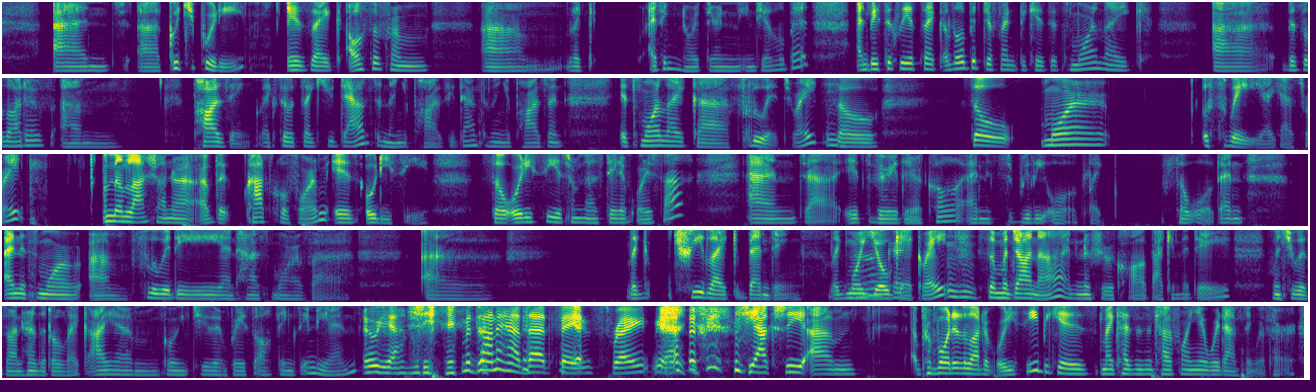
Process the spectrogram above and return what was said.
and uh, Kuchipudi is like also from um, like I think northern India a little bit. And basically it's like a little bit different because it's more like uh, there's a lot of um, pausing. Like so it's like you dance and then you pause, you dance and then you pause and it's more like uh, fluid, right? So so more sway, I guess, right? And the last genre of the classical form is Odissi. So Odissi is from the state of Orissa, and uh, it's very lyrical and it's really old, like so old, and and it's more um, fluidy and has more of a, a like tree-like bending, like more yogic, right? So Madonna, I don't know if you recall back in the day when she was on her little like, I am going to embrace all things Indian. Oh yeah, Madonna had that face, right? Yeah. she actually um, promoted a lot of Odissi because my cousins in California were dancing with her.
